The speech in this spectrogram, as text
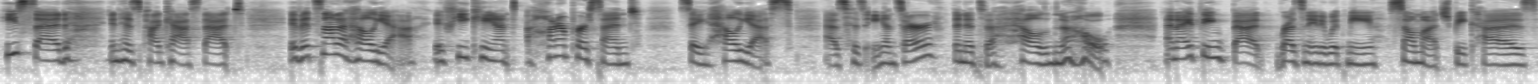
he said in his podcast that if it's not a hell yeah, if he can't 100% say hell yes as his answer, then it's a hell no. And I think that resonated with me so much because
